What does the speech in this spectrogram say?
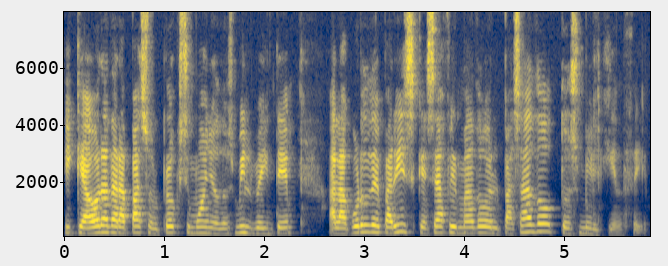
y que ahora dará paso el próximo año 2020 al Acuerdo de París que se ha firmado el pasado 2015.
